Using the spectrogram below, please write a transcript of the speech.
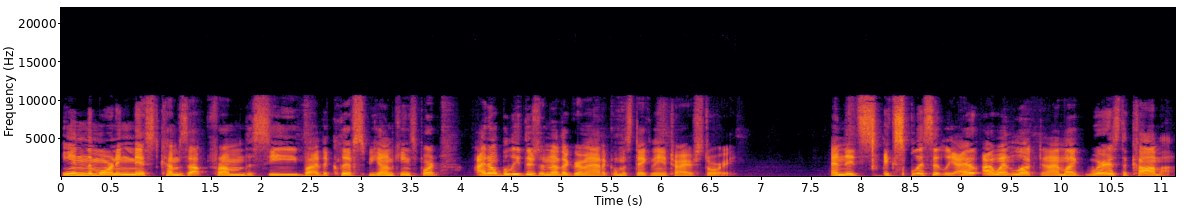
In the morning mist comes up from the sea by the cliffs beyond Kingsport. I don't believe there's another grammatical mistake in the entire story. And it's explicitly, I, I went and looked and I'm like, where's the comma?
